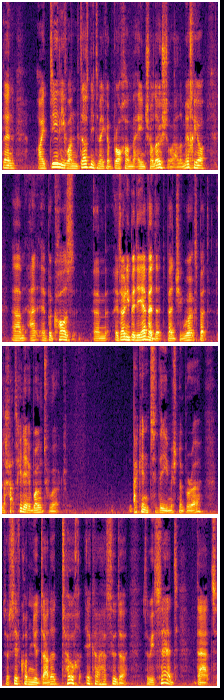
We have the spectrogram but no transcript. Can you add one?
then ideally one does need to make a brocha me'ein shalosh or alamichio, um, and, uh, because um, it's only b'di'eved that benching works, but lechatchila it won't work. Back into the Mishnah Berurah, so Sivkod Yudada, Toch Ika Hasuda. So he said that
